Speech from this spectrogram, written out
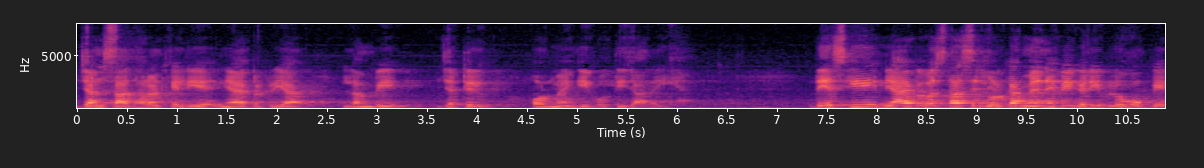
जन साधारण के लिए न्याय प्रक्रिया लंबी, जटिल और महँगी होती जा रही है। देश की न्याय व्यवस्था से जुड़कर मैंने भी गरीब लोगों के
